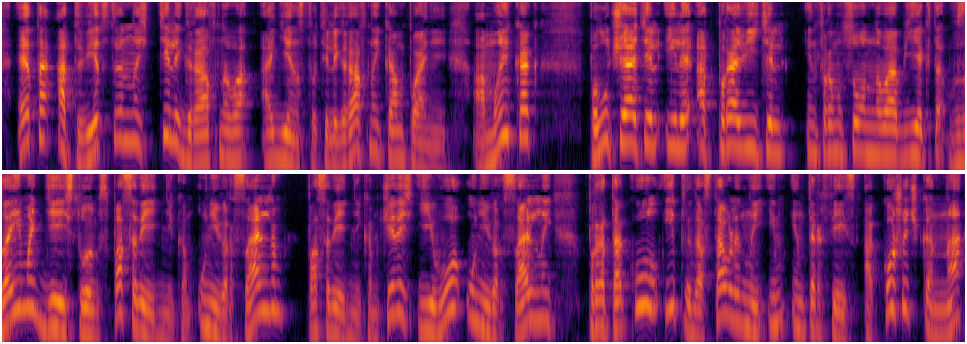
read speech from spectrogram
– это ответственность телеграфного агентства, телеграфной компании. А мы как получатель или отправитель информационного объекта взаимодействуем с посредником, универсальным посредником через его универсальный протокол и предоставленный им интерфейс окошечко на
